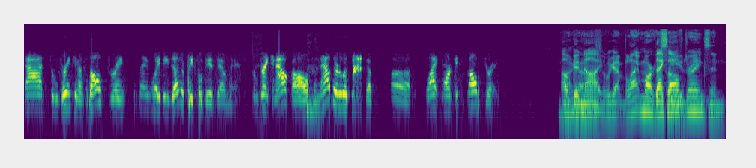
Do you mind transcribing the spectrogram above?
died from drinking a soft drink the same way these other people did down there from drinking alcohol, and now they're looking at the uh, black market soft drinks. Oh, My good gosh. night. So we got black market Thank soft you. drinks and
